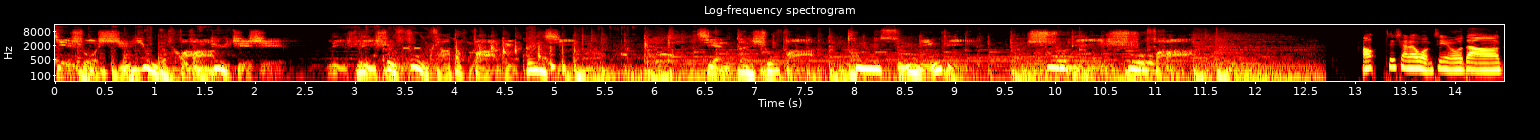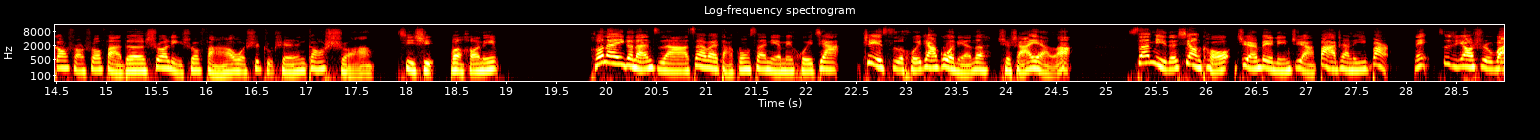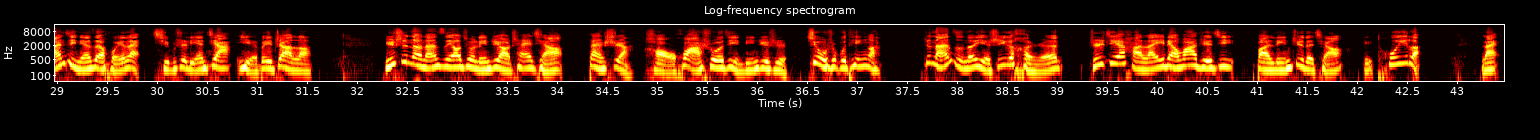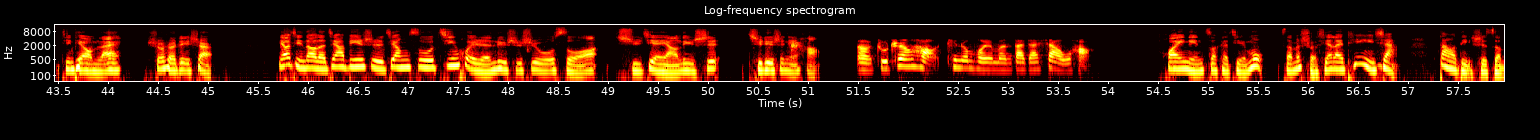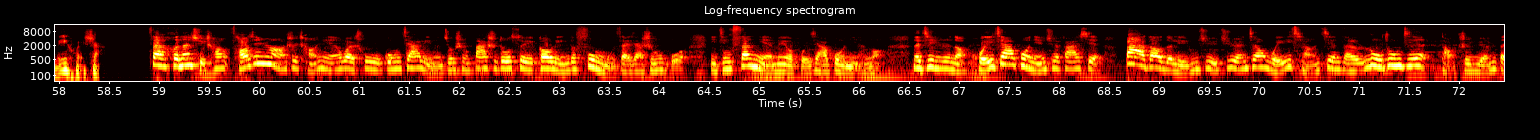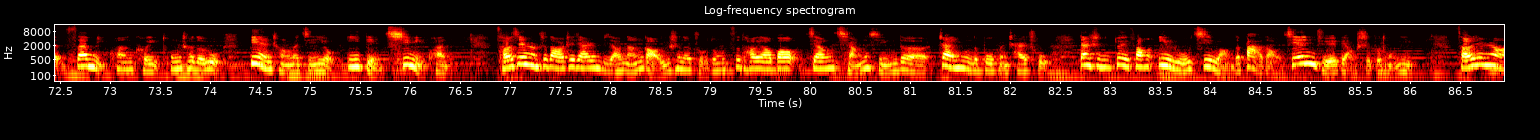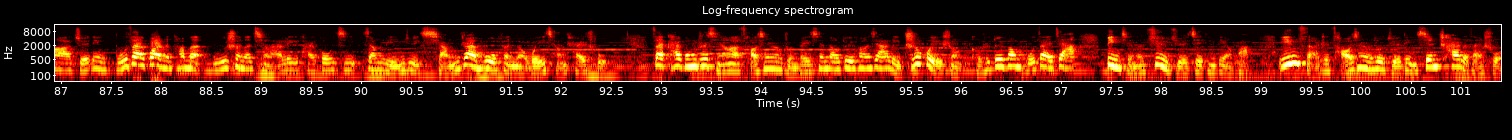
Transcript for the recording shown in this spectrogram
解说实用的法律知识，理理顺复杂的法律关系，简单说法，通俗明理，说理说法。好，接下来我们进入到高爽说法的说理说法，我是主持人高爽，继续问候您。河南一个男子啊，在外打工三年没回家，这次回家过年呢，却傻眼了。三米的巷口居然被邻居啊霸占了一半，哎，自己要是晚几年再回来，岂不是连家也被占了？于是呢，男子要求邻居要拆墙，但是啊，好话说尽，邻居是就是不听啊。这男子呢，也是一个狠人，直接喊来一辆挖掘机，把邻居的墙给推了。来，今天我们来说说这事儿。邀请到的嘉宾是江苏金汇仁律师事务所曲建阳律师，曲律师您好。嗯，主持人好，听众朋友们大家下午好，欢迎您做客节目。咱们首先来听一下，到底是怎么一回事儿。在河南许昌，曹先生啊是常年外出务工，家里呢就剩八十多岁高龄的父母在家生活，已经三年没有回家过年了。那近日呢回家过年，却发现霸道的邻居居然将围墙建在了路中间，导致原本三米宽可以通车的路变成了仅有一点七米宽。曹先生知道这家人比较难搞，于是呢主动自掏腰包将强行的占用的部分拆除，但是呢对方一如既往的霸道，坚决表示不同意。曹先生啊决定不再惯着他们，于是呢请来了一台钩机，将邻居强占部分的围墙拆除。在开工之前啊，曹先生准备先到对方家里知会一声，可是对方不在家，并且呢拒绝接听电话，因此啊这曹先生就决定先拆了再说。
